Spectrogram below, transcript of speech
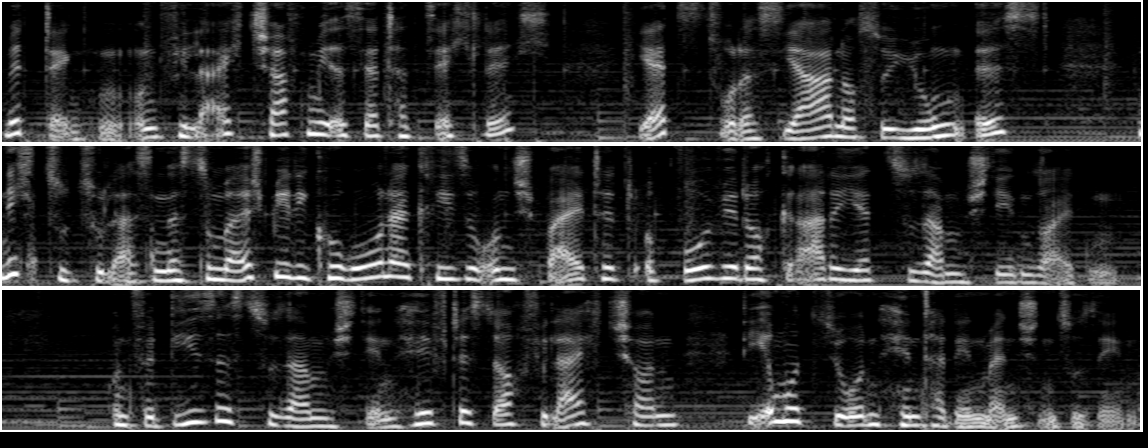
Mitdenken. Und vielleicht schaffen wir es ja tatsächlich, jetzt, wo das Jahr noch so jung ist, nicht zuzulassen, dass zum Beispiel die Corona-Krise uns spaltet, obwohl wir doch gerade jetzt zusammenstehen sollten. Und für dieses Zusammenstehen hilft es doch vielleicht schon, die Emotionen hinter den Menschen zu sehen.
